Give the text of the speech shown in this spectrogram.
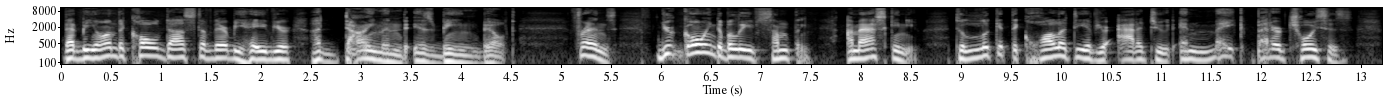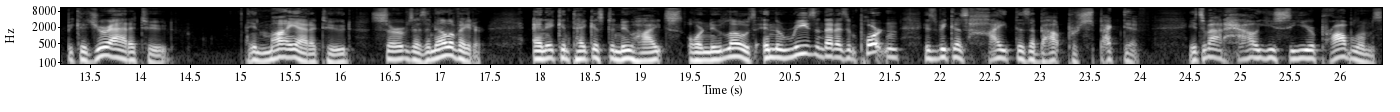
that beyond the coal dust of their behavior, a diamond is being built. Friends, you're going to believe something. I'm asking you to look at the quality of your attitude and make better choices because your attitude, in my attitude, serves as an elevator and it can take us to new heights or new lows. And the reason that is important is because height is about perspective. It's about how you see your problems,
